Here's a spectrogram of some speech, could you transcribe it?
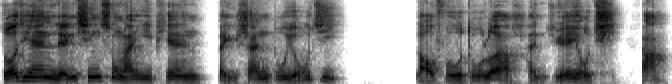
昨天连青送来一篇《北山独游记》。老夫读了很觉有启发，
